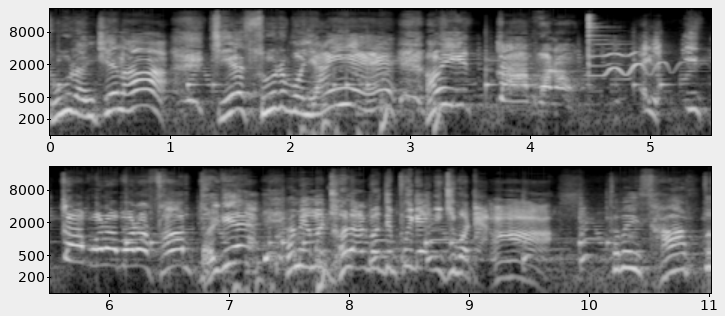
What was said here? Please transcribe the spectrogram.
সুর আনছে না যে সুর বোঝাইয়ে আমি ইত্তা বড় এই ইত্তা বড় বড় সাপ ধরে আমি আমার ঝোলার মধ্যে পুড়ে দিচ্ছি বটে। হ্যাঁ। তবে এই সাপ তো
